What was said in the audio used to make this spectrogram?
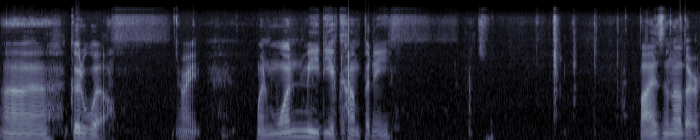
Uh, goodwill. All right, when one media company buys another,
